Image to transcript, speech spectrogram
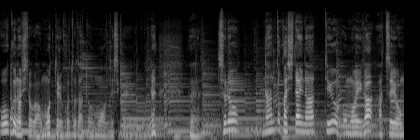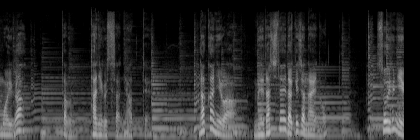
多くの人が思ってることだと思うんですけれどもね、うん、それを何とかしたいなっていう思いが熱い思いが多分谷口さんに会って。中には目立ちたいだけじゃないの？そういうふうに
